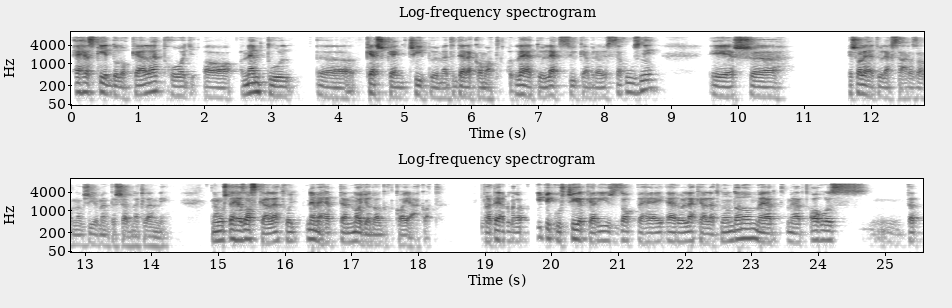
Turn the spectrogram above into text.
Ehhez két dolog kellett, hogy a, nem túl keskeny csípőmet, derekamat lehető legszűkebbre összehúzni, és, és a lehető legszárazabbnak, zsírmentesebbnek lenni. Na most ehhez az kellett, hogy nem ehettem nagy adag kajákat. Tehát erről a tipikus csirkerizs, zappehely, erről le kellett mondanom, mert, mert ahhoz, tehát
